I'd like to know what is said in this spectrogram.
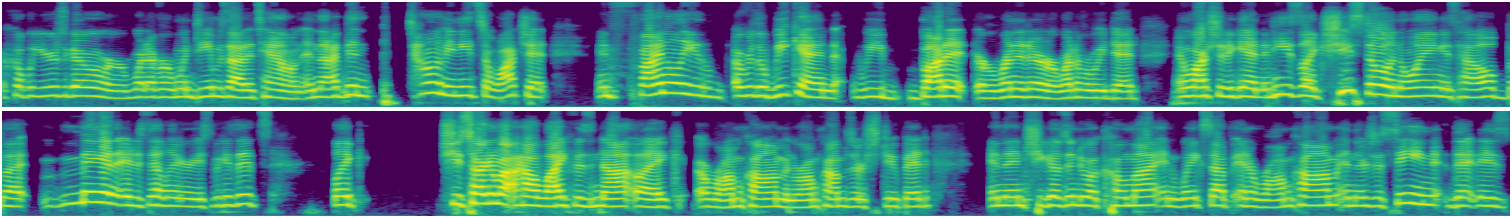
a couple years ago or whatever when Dean was out of town, and I've been telling him he needs to watch it. And finally, over the weekend, we bought it or rented it or whatever we did and watched it again. And he's like, she's still annoying as hell, but man, it is hilarious because it's like she's talking about how life is not like a rom com and rom coms are stupid. And then she goes into a coma and wakes up in a rom com. And there's a scene that is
